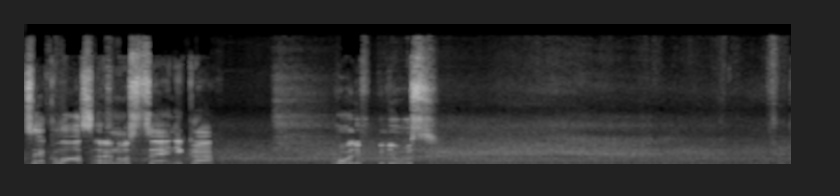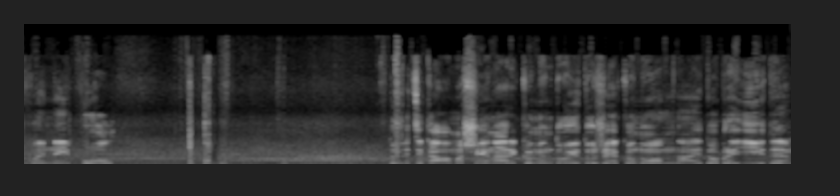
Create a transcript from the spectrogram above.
Це клас Renault Сценіка, Golf Plus. Двойний пол. Дуже цікава машина, рекомендую, дуже економна і добре їде.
